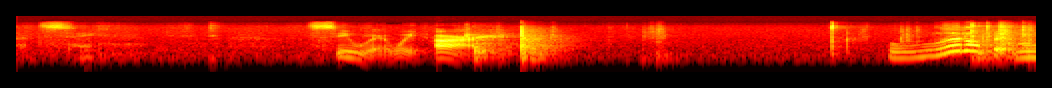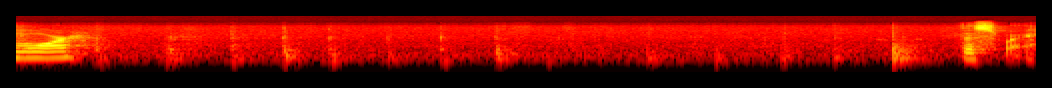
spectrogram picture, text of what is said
let's see. Let's see where we are. A little bit more this way.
